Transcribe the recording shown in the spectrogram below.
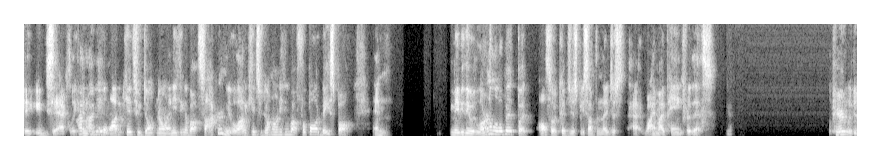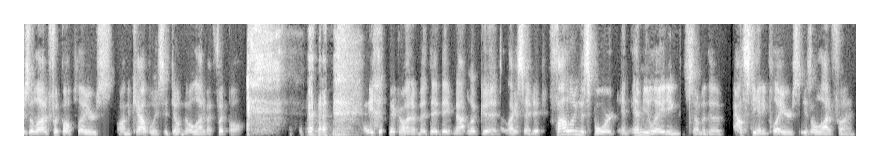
Exactly. And we have a lot of kids who don't know anything about soccer, and we have a lot of kids who don't know anything about football or baseball. And maybe they would learn a little bit, but also it could just be something they just, uh, why am I paying for this? Yeah. Apparently, there's a lot of football players on the Cowboys that don't know a lot about football. I hate to pick on them, but they, they've not looked good. Like I said, it, following the sport and emulating some of the outstanding players is a lot of fun.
